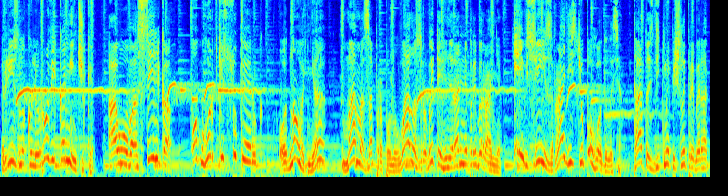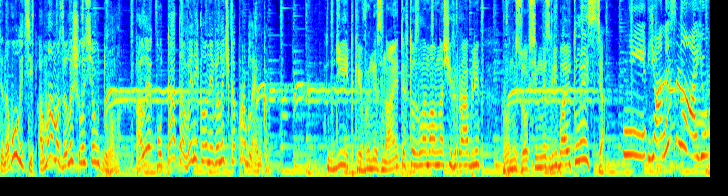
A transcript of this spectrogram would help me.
різнокольорові камінчики, а у Василька обгортки з цукерок. Одного дня мама запропонувала зробити генеральне прибирання, і всі з радістю погодилися. Тато з дітьми пішли прибирати на вулиці, а мама залишилася вдома. Але у тата виникла невеличка проблемка. Дітки, ви не знаєте, хто зламав наші граблі? Вони зовсім не згрібають листя. Ні, я не знаю.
